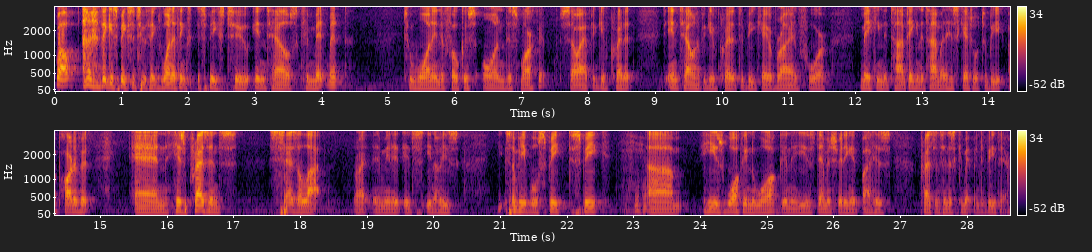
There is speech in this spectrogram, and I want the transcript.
Well, I think it speaks to two things. One, I think it speaks to Intel's commitment to wanting to focus on this market. So I have to give credit to Intel, I have to give credit to BK O'Brien for making the time, taking the time out of his schedule to be a part of it and his presence says a lot, right? I mean, it, it's you know he's some people speak to speak. Um, he's walking the walk, and he's demonstrating it by his presence and his commitment to be there.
